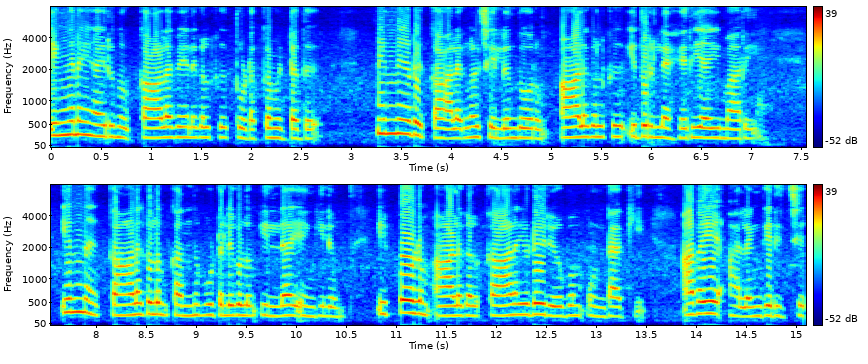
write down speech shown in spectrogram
ഇങ്ങനെയായിരുന്നു കാളവേലകൾക്ക് തുടക്കമിട്ടത്. പിന്നീട് കാലങ്ങൾ ചെല്ലുന്തോറും ആളുകൾക്ക് ഇതൊരു ലഹരിയായി മാറി. ഇന്ന് കാളകളും കന്നുപൂട്ടലുകളും ഇല്ല എങ്കിലും ഇപ്പോഴും ആളുകൾ കാളയുടെ രൂപം ഉണ്ടാക്കി അവയെ അലങ്കരിച്ച്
